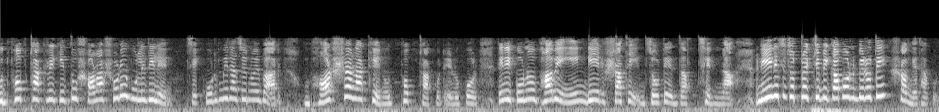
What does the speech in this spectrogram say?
উদ্ধব ঠাকরে কিন্তু সরাসরি বলে দিলেন যে কর্মীরা যেন এবার ভরসা রাখেন উদ্ধব ঠাকুরের উপর। তিনি কোনোভাবেই এনডিএর সাথে জোটে যাচ্ছেন না। নিয়ে নিচ্ছে ছোট্ট একটি বিজ্ঞাপন বিরতি, সঙ্গে থাকুন।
